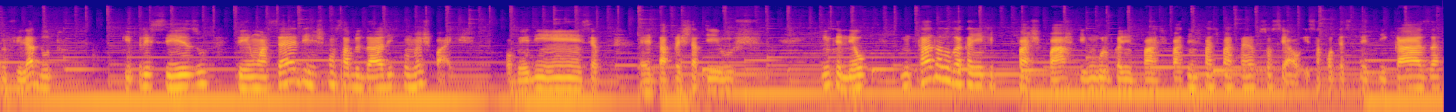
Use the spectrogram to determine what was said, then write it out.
um filho adulto, que preciso ter uma série de responsabilidade com meus pais. Obediência, é, estar prestativos, entendeu? Em cada lugar que a gente faz parte, um grupo que a gente faz parte, a gente faz papel social. Isso acontece dentro de casa,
